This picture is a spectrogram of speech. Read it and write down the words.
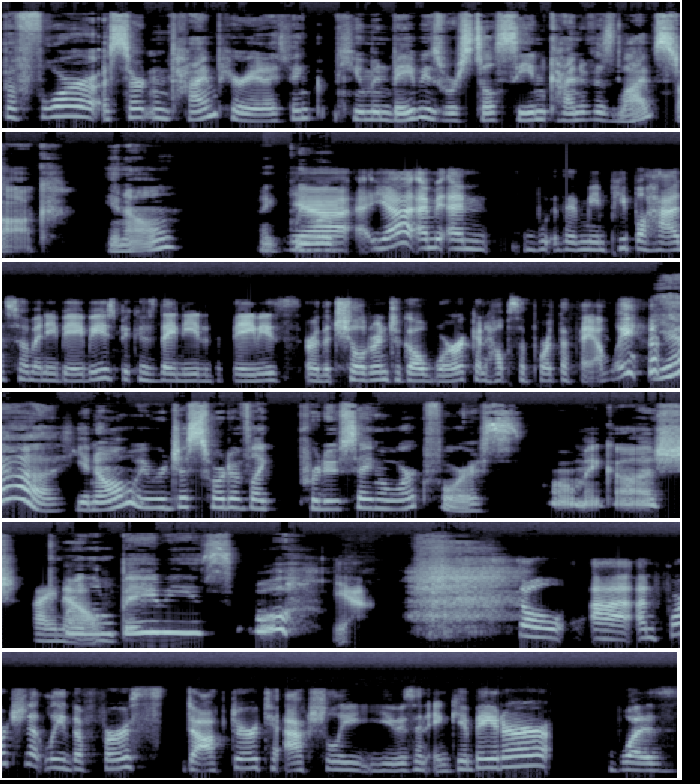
before a certain time period, I think human babies were still seen kind of as livestock. You know, like we Yeah, uh, yeah. I mean, and I mean, people had so many babies because they needed the babies or the children to go work and help support the family. yeah, you know, we were just sort of like producing a workforce. Oh my gosh, I Poor little know. babies. Oh. Yeah. So, uh, unfortunately, the first doctor to actually use an incubator was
